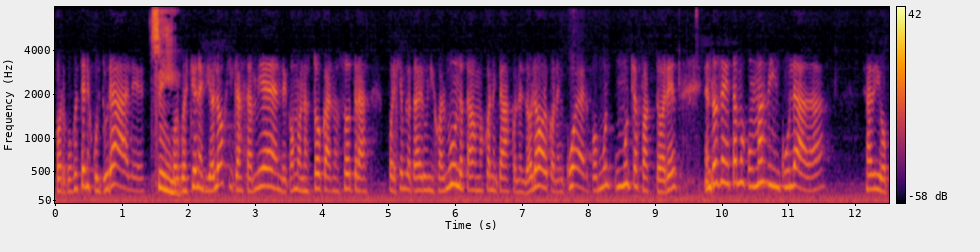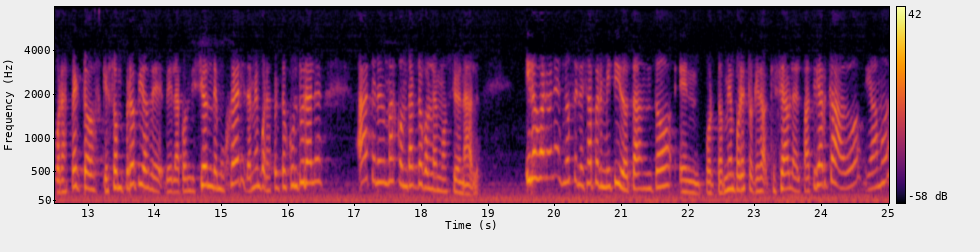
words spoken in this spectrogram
por cuestiones culturales, Sí. por cuestiones biológicas también, de cómo nos toca a nosotras, por ejemplo, traer un hijo al mundo, estábamos conectadas con el dolor, con el cuerpo, mu- muchos factores. Entonces estamos como más vinculadas, ya digo, por aspectos que son propios de, de la condición de mujer y también por aspectos culturales, a tener más contacto con lo emocional. Y los varones no se les ha permitido tanto, en, por, también por esto que, que se habla del patriarcado, digamos,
